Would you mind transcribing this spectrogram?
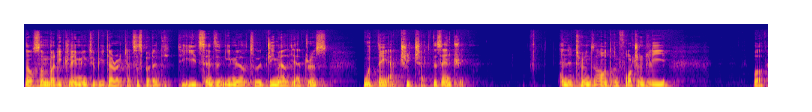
now somebody claiming to be director at CISPA.de sends an email to a Gmail address, would they actually check this entry? And it turns out, unfortunately, well,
